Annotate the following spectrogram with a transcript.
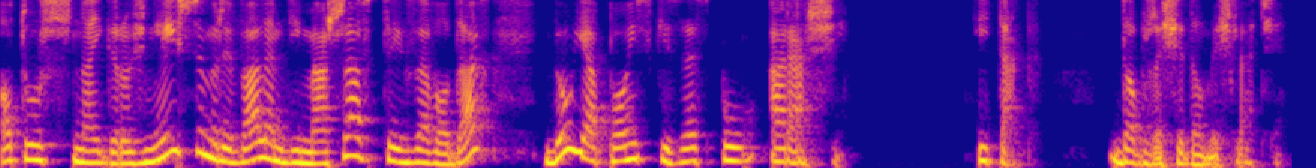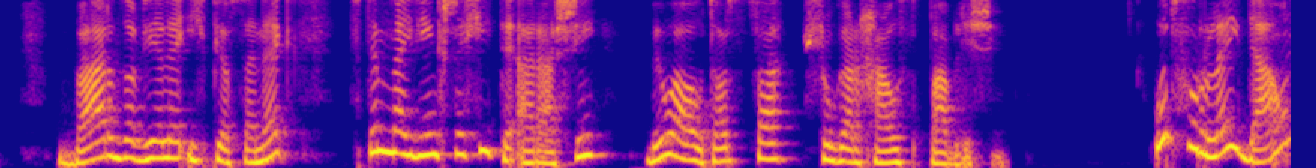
Otóż najgroźniejszym rywalem Dimasza w tych zawodach był japoński zespół Arashi. I tak, dobrze się domyślacie. Bardzo wiele ich piosenek w tym największe hity Arashi były autorstwa Sugar House Publishing. Utwór Lay Down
